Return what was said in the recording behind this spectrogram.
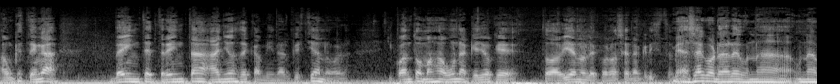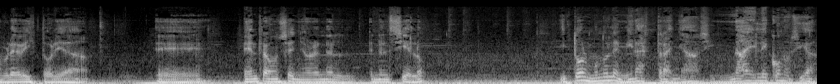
aunque tenga 20, 30 años de caminar cristiano, ¿verdad? Y cuánto más aún aquellos que todavía no le conocen a Cristo. Me hace acordar de una, una breve historia. Eh, entra un señor en el, en el cielo y todo el mundo le mira extrañado, así, nadie le conocía.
